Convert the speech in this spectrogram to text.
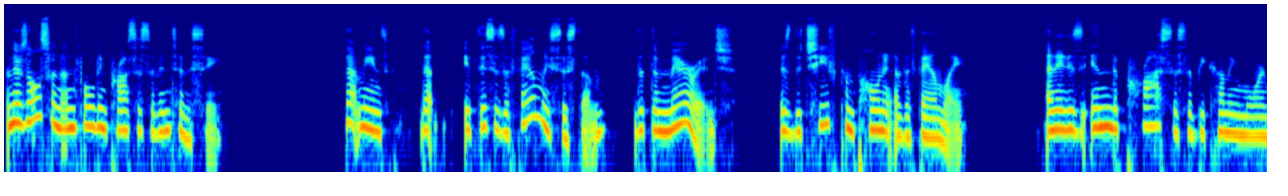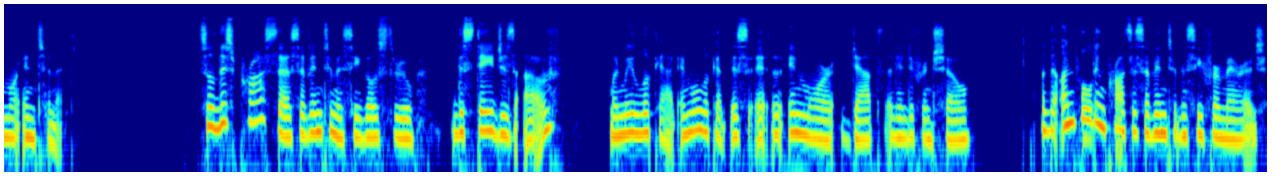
And there's also an unfolding process of intimacy. That means that if this is a family system, that the marriage is the chief component of the family, and it is in the process of becoming more and more intimate. So, this process of intimacy goes through the stages of when we look at, and we'll look at this in more depth in a different show, but the unfolding process of intimacy for marriage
